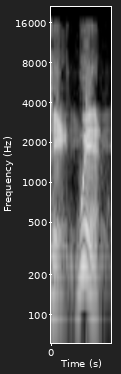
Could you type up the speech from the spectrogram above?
team win.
